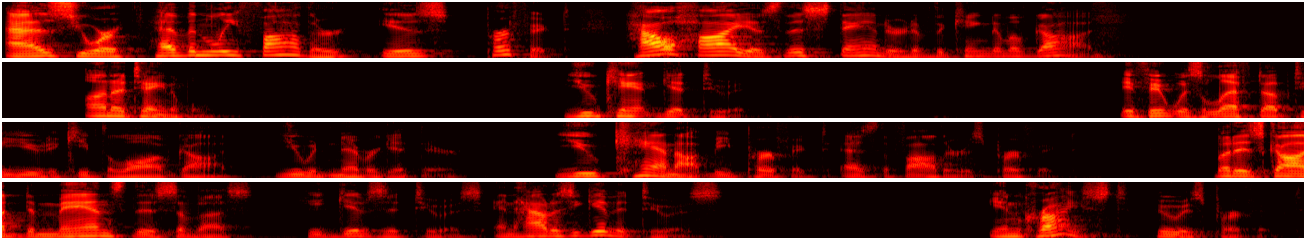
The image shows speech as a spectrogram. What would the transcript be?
as your heavenly Father is perfect. How high is this standard of the kingdom of God? Unattainable. You can't get to it. If it was left up to you to keep the law of God, you would never get there. You cannot be perfect as the Father is perfect. But as God demands this of us, He gives it to us. And how does He give it to us? In Christ, who is perfect.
